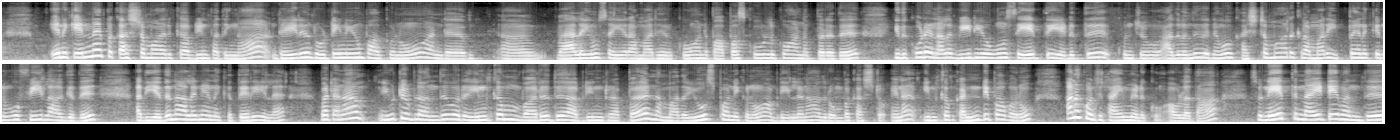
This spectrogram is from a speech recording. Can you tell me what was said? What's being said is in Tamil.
எனக்கு என்ன இப்போ கஷ்டமாக இருக்குது அப்படின்னு பார்த்தீங்கன்னா டெய்லியும் ரொட்டீனையும் பார்க்கணும் அண்டு வேலையும் செய்கிற மாதிரி இருக்கும் அந்த பாப்பா ஸ்கூலுக்கும் அனுப்புறது இது கூட என்னால் வீடியோவும் சேர்த்து எடுத்து கொஞ்சம் அது வந்து என்னவோ கஷ்டமாக இருக்கிற மாதிரி இப்போ எனக்கு என்னவோ ஃபீல் ஆகுது. அது எதனாலன்னு எனக்கு தெரியல. பட் ஆனால் யூடியூப்பில் வந்து ஒரு இன்கம் வருது அப்படின்றப்ப நம்ம அதை யூஸ் பண்ணிக்கணும். அப்படி இல்லைன்னா அது ரொம்ப கஷ்டம். ஏன்னா இன்கம் கண்டிப்பாக வரும். ஆனால் கொஞ்சம் டைம் எடுக்கும் அவ்வளோதான் ஸோ நேற்று நைட்டே வந்து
